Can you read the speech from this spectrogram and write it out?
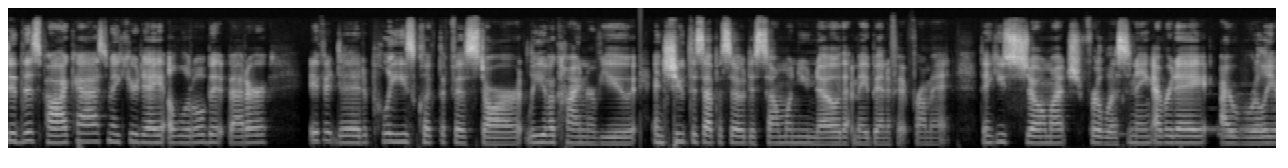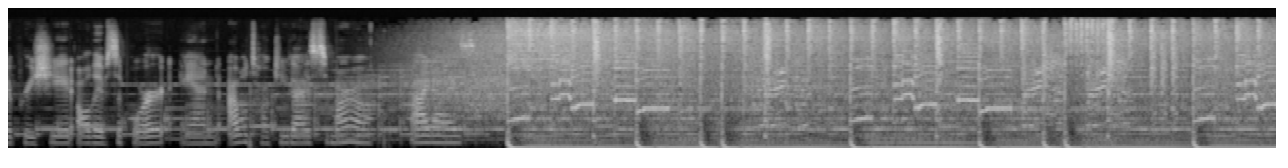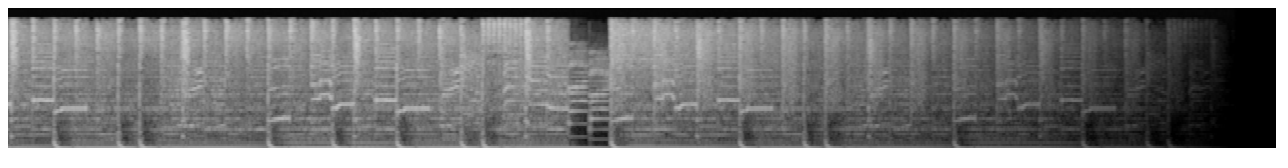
Did this podcast make your day a little bit better? If it did, please click the fifth star, leave a kind review, and shoot this episode to someone you know that may benefit from it. Thank you so much for listening every day. I really appreciate all the support, and I will talk to you guys tomorrow. Bye, guys.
